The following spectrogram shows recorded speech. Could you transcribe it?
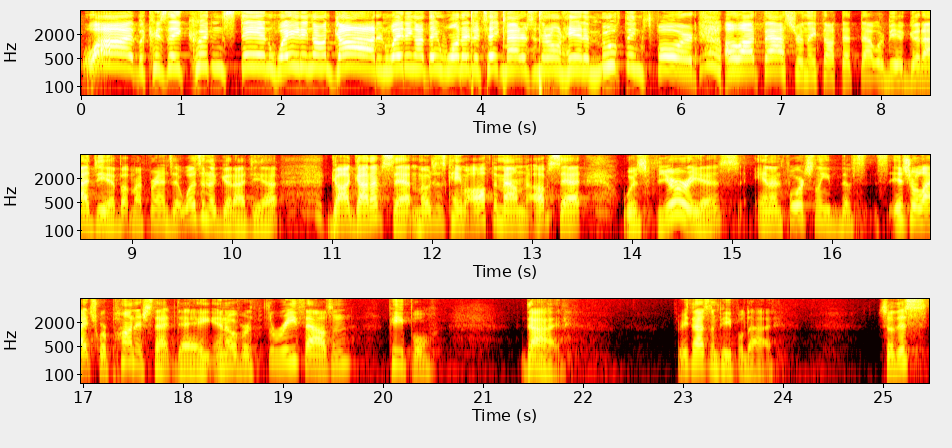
Why? Because they couldn't stand waiting on God and waiting on, they wanted to take matters in their own hand and move things forward a lot faster. And they thought that that would be a good idea. But my friends, it wasn't a good idea. God got upset. Moses came off the mountain upset, was furious, and unfortunately, the Israelites were punished that day, and over 3,000 people died. 3,000 people died. So, this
